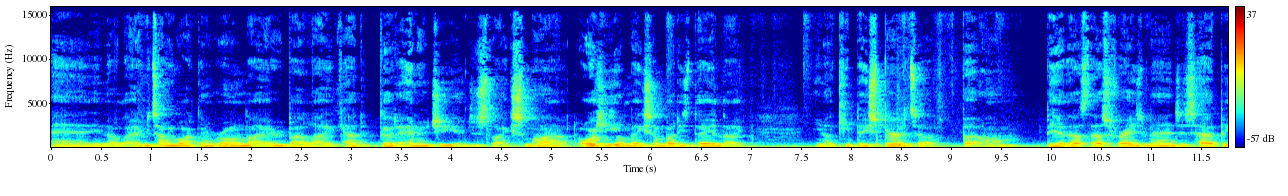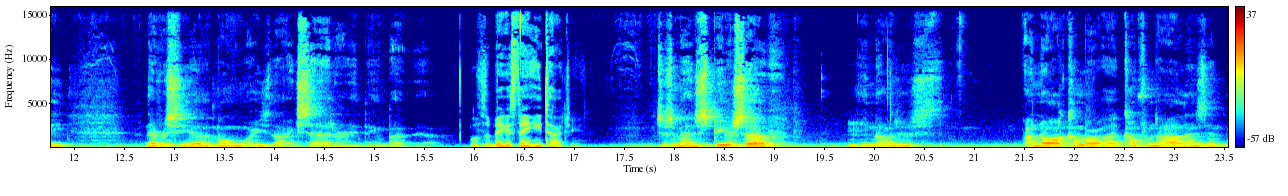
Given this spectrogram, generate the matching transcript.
And you know, like every time we walked in the room, like everybody like had good energy and just like smiled. Or he gonna make somebody's day, like, you know, keep their spirits up. But um, yeah, that's that's phrase, man. Just happy. Never see a moment where he's like sad or anything. But yeah. What's the biggest thing he taught you? just man, just be yourself. You know, just I know I come I come from the islands and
